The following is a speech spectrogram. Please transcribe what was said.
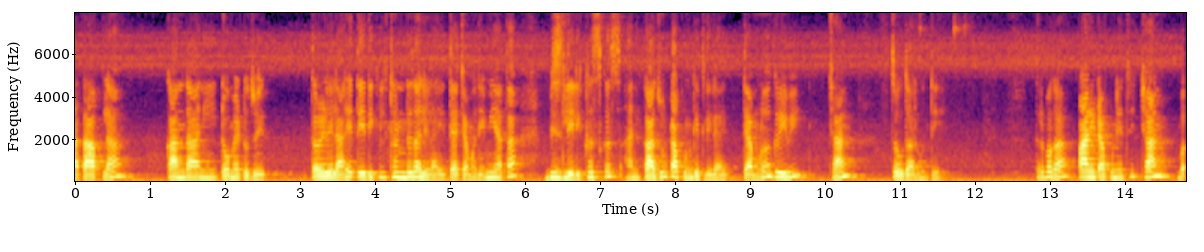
आता आपला कांदा आणि टोमॅटो जो तळलेला आहे ते देखील थंड झालेलं आहे. त्याच्यामध्ये मी आता भिजलेली खसखस आणि काजू टाकून घेतलेले आहेत. त्यामुळं ग्रेव्ही छान चवदार होते. तर बघा पाणी टाकून याची छान ब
